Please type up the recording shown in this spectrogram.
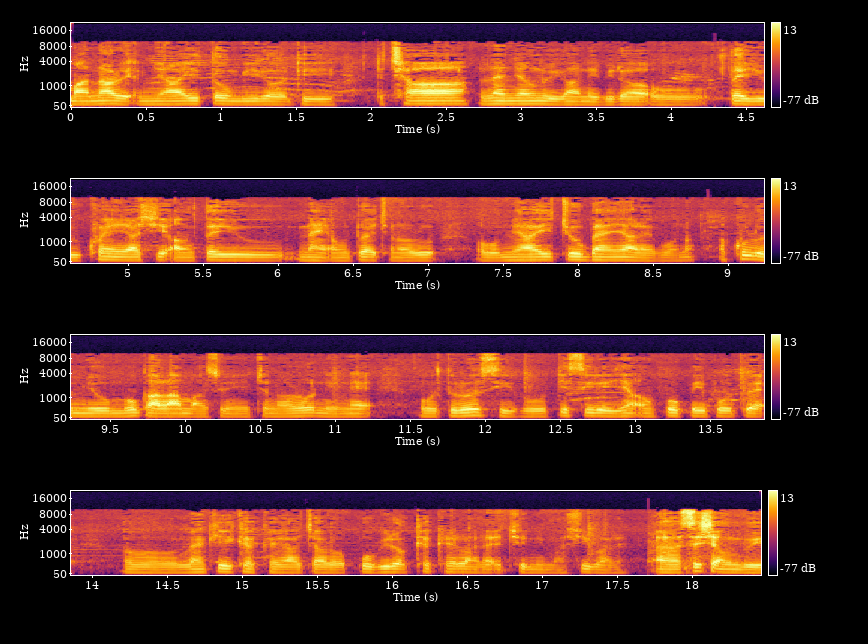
မာဏတွေအများကြီးတုံပြီးတော့ဒီ တခြားလမ်းကြောင်းတွေကနေပြီးတော့ဟိုတည်ယူခွင့်ရရှိအောင်တည်ယူနိုင်အောင်အတွက်ကျွန်တော်တို့ဟိုအများကြီးကြိုးပမ်းရတယ်ပေါ့နော်အခုလိုမျိုးမိုးကာလမှာဆိုရင်ကျွန်တော်တို့အနေနဲ့ဟိုသူတို့စီကိုပစ္စည်းတွေရအောင်ပို့ပေးဖို့အတွက်ဟိုလန်ခီခက်ခဲရကြတော့ပို့ပြီးတော့ခက်ခဲလာတဲ့အခြေအနေမှာရှိပါတယ်အဲဆက်ဆောင်တွေ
